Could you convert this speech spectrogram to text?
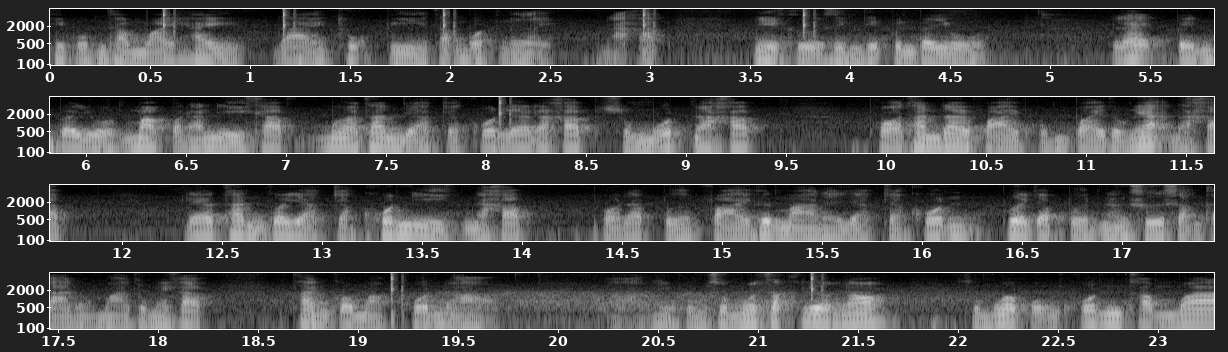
ที่ผมทำไว้ให้ได้ทุกปีทั้งหมดเลยนะครับ นี่คือสิ่งที่เป็นประโยชน์ และเป็นประโยชน์มากกว่านั้นอีกครับ เมื่อท่านอยากจะค้นแล้วนะครับ สมมุตินะครับ พอท่านได้ไฟล์ผมไปตรงเนี้ยนะครับ แล้วท่านก็อยากจะค้นอีกนะครับ พอได้เปิดไฟล์ขึ้นมาเนี่ยอยากจะค้นเพื่อจะเปิดหนังสือสั่งการออกมาถูกไหมครับ ท่านก็มาค้นเอาอ่านี่ผมสมมุติสักเรื่องเนาะสมมติว่าผมค้นคำว่า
